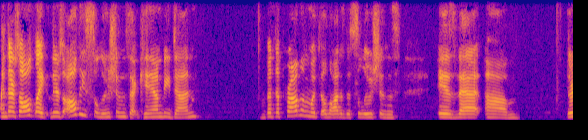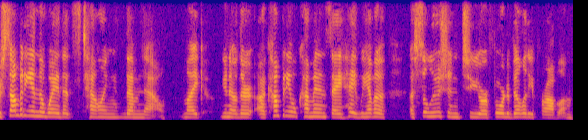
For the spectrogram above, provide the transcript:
And there's all like there's all these solutions that can be done but the problem with a lot of the solutions is that um, there's somebody in the way that's telling them now. Like, you know, there a company will come in and say, "Hey, we have a, a solution to your affordability problem,"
